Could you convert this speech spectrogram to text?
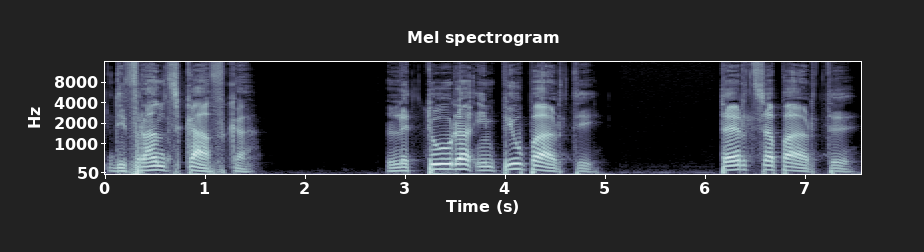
di Franz Kafka. Lettura in più parti. Terza parte.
